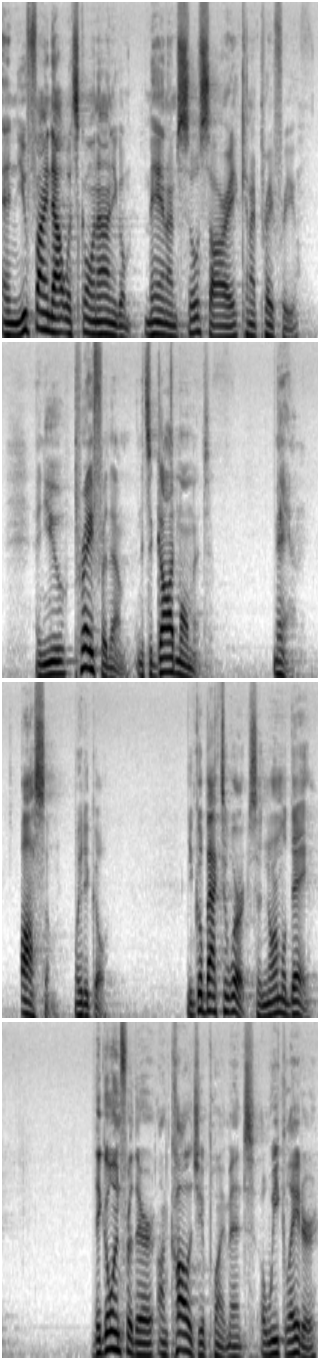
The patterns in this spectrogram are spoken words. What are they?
and you find out what's going on. You go, man, I'm so sorry. Can I pray for you? And you pray for them. And it's a God moment. Man, awesome. Way to go. You go back to work. It's a normal day. They go in for their oncology appointment a week later.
